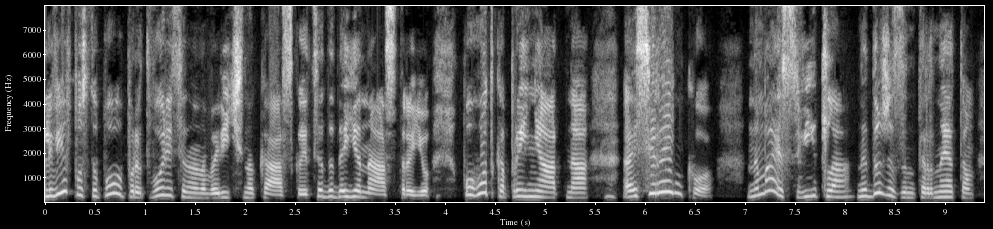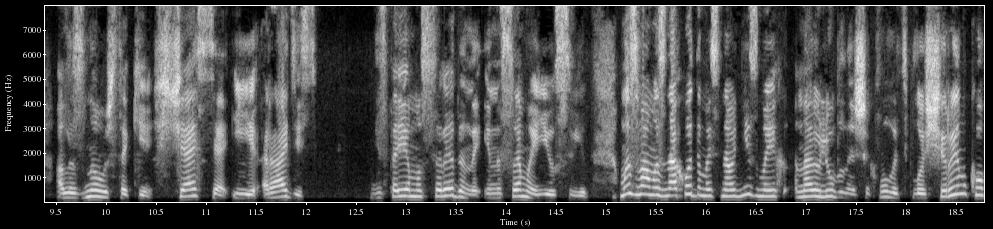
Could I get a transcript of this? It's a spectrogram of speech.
Львів поступово перетворюється на новорічну казку, і це додає настрою. Погодка прийнятна, е, сіренько, немає світла, не дуже з інтернетом, але знову ж таки щастя і радість. Дістаємо зсередини і несемо її у світ. Ми з вами знаходимося на одній з моїх найулюбленіших вулиць площі ринку,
